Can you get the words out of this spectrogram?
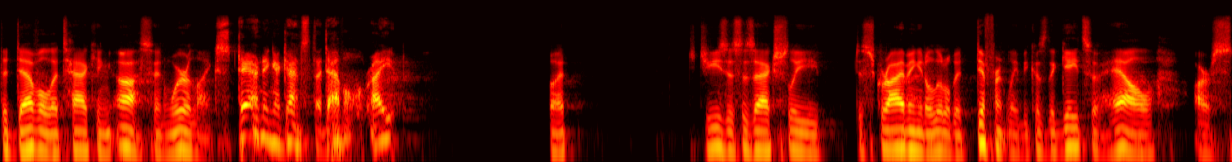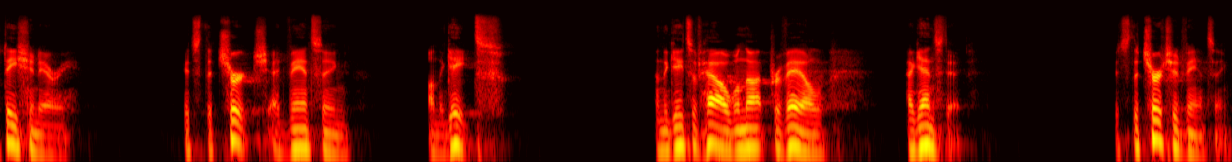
the devil attacking us, and we're like standing against the devil, right? But Jesus is actually describing it a little bit differently because the gates of hell are stationary. It's the church advancing on the gates. And the gates of hell will not prevail against it. It's the church advancing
